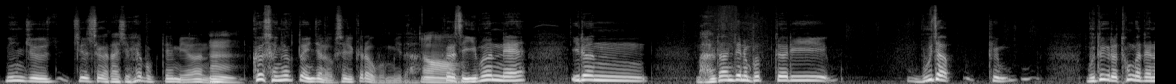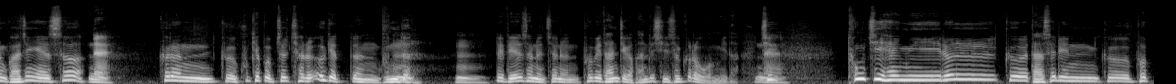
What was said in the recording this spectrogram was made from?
민주 질서가 다시 회복되면 음. 그 성역도 이제는 없어질 거라고 봅니다. 어. 그래서 이번에 이런 말도 안 되는 법들이 무작 그 무더기로 통과되는 과정에서 네. 그런 그 국회법 절차를 어겼던 분들에 음. 대해서는 저는 법의 단죄가 반드시 있을 거라고 봅니다. 즉 네. 통치 행위를 그 다스린 그 법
